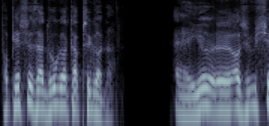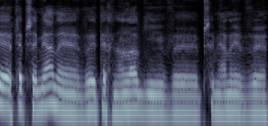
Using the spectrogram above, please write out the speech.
Po pierwsze, za długo ta przygoda. E, oczywiście te przemiany w technologii, w przemiany w e,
